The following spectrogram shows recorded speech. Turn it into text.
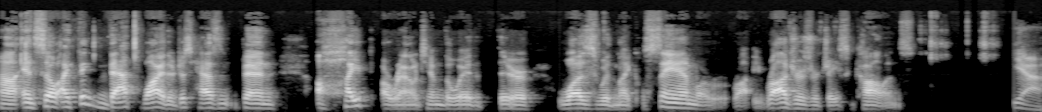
uh, and so I think that's why there just hasn't been a hype around him the way that there was with Michael Sam or Robbie Rogers or Jason Collins. Yeah.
